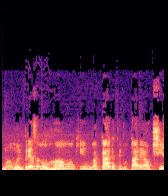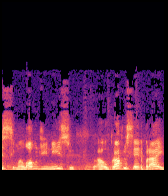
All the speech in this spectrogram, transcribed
uma, uma, empresa num ramo que a carga tributária é altíssima, logo de início, o próprio Sebrae,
